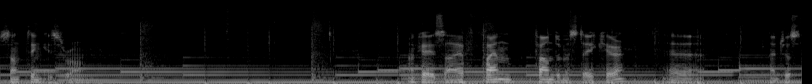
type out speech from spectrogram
something is wrong. Okay, so I found found a mistake here. Uh, I just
